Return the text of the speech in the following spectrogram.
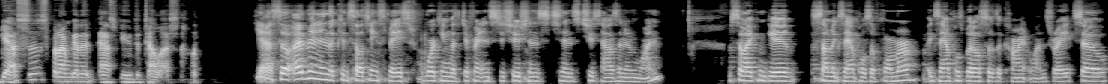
guesses but i'm going to ask you to tell us. Yeah so i've been in the consulting space working with different institutions since 2001 so i can give some examples of former examples but also the current ones right so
